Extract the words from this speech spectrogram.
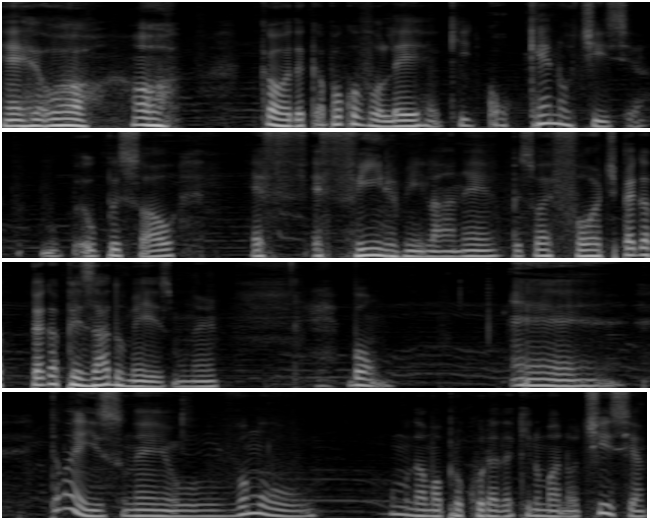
É, ó, ó. ó, Daqui a pouco eu vou ler aqui qualquer notícia. O, o pessoal é, é firme lá, né? O pessoal é forte, pega, pega pesado mesmo, né? Bom, é. Então é isso, né? O- vamos, vamos dar uma procurada aqui numa notícia.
